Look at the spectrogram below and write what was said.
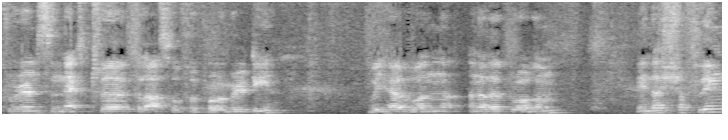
Students, next uh, class of uh, probability, we have one another problem. In the shuffling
